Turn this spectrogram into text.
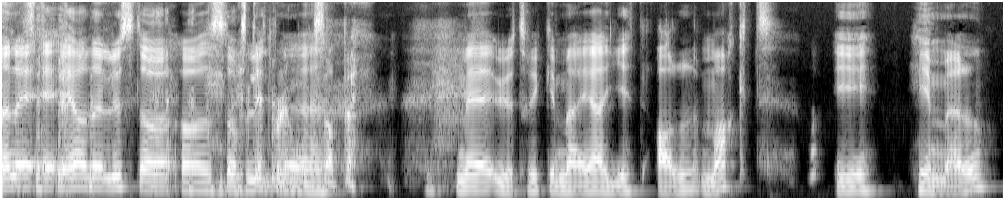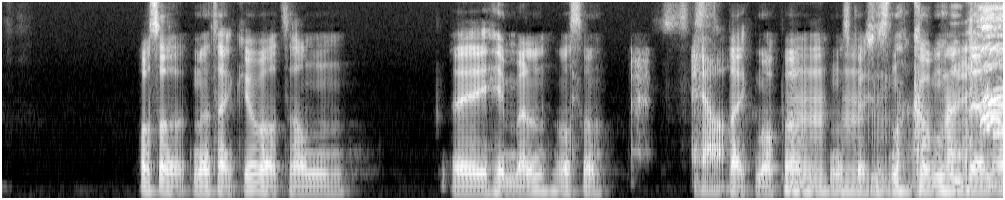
men jeg, jeg hadde lyst til å, å stoppe litt med, motsatte. med uttrykket 'meg er gitt all makt' i himmelen. Og så, Vi tenker jo bare at han er i himmelen, og så streiker vi opp her. Nå Vi skal ikke mm, snakke om det nå.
